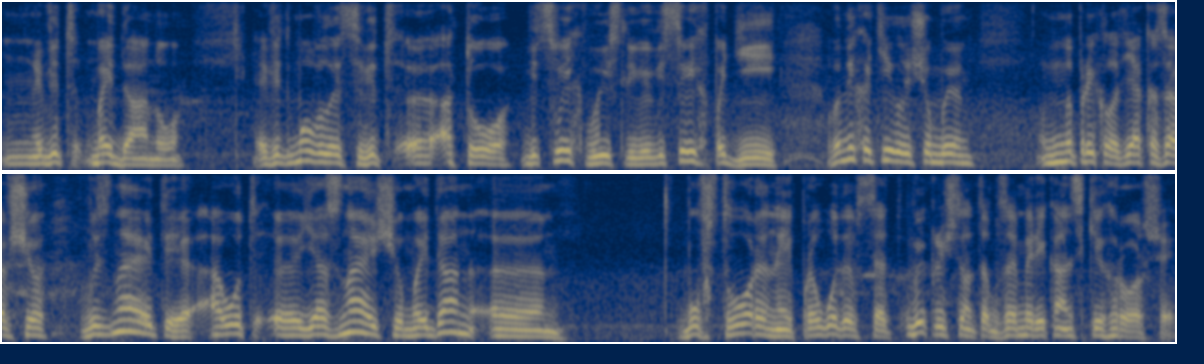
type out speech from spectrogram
від Майдану, відмовились від е, АТО, від своїх вислівів, від своїх подій. Вони хотіли, щоб, наприклад, я казав, що ви знаєте, а от е, я знаю, що Майдан е, був створений, проводився виключно там за американські гроші.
